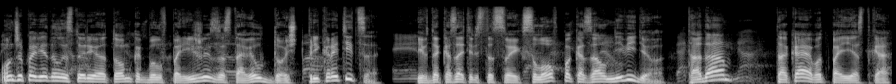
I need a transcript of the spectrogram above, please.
Он же поведал историю о том, как был в Париже и заставил дождь прекратиться. И в доказательство своих слов показал мне видео. Тадам! Такая вот поездка.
